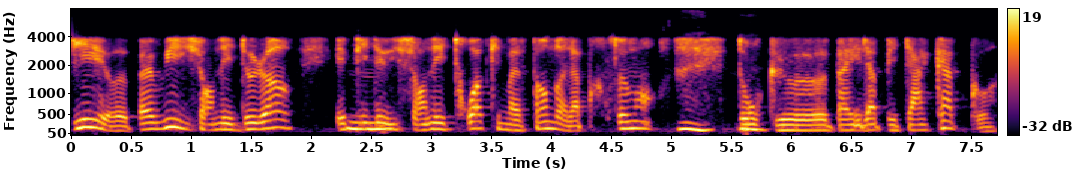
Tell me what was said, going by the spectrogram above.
dit, euh, bah oui, j'en ai deux là, et puis de- j'en ai trois qui m'attendent à l'appartement. Donc, euh, bah, il a pété un cap, quoi.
